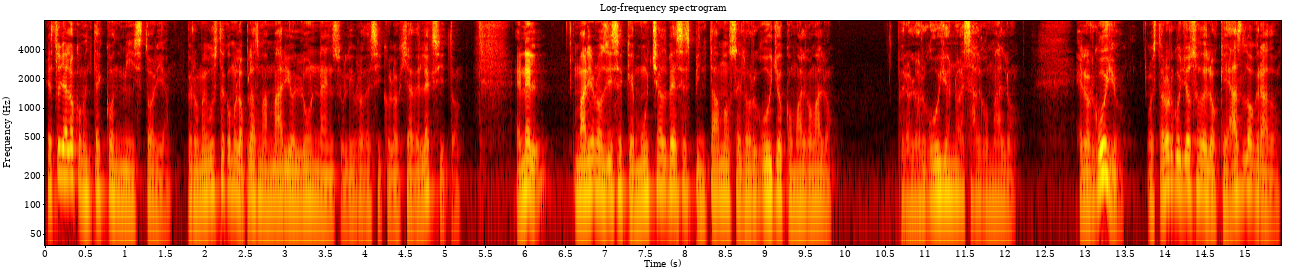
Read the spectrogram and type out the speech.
Esto ya lo comenté con mi historia, pero me gusta cómo lo plasma Mario Luna en su libro de Psicología del Éxito. En él, Mario nos dice que muchas veces pintamos el orgullo como algo malo, pero el orgullo no es algo malo. El orgullo, o estar orgulloso de lo que has logrado,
